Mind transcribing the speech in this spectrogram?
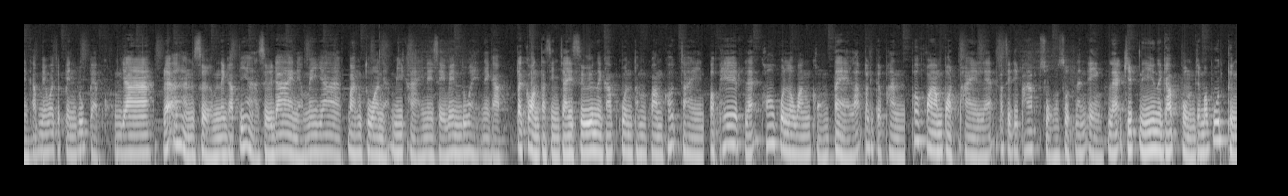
นะครับไม่ว่าจะเป็นรูปแบบของยา และอาหารเสริมนะครับที่หาซื้อได้เนี่ยไม่ยากบางตัวเนี่ยมีขายในเซเว่นด้วยนะครับ แต่ก่อนตัดสินใจซื้อนะครับควรทำความเข้าใจประเภทและข้อควรระวังของแต่ละผลิตภัณฑ์ เพื่อความปลอดภัยและประสิทธิภาพสูงสุดนั่นเอง และคลิปนี้นะครับผมจะมาพูดถึง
